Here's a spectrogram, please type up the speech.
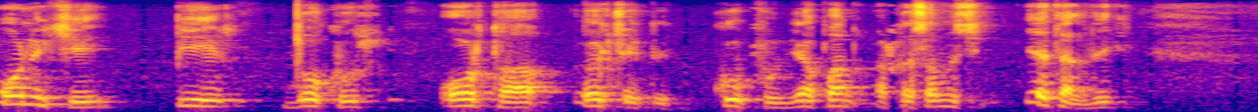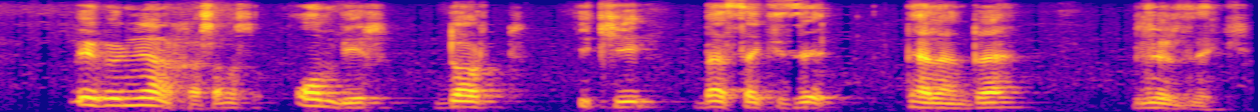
12, 1, 9 orta ölçekli kupon yapan arkadaşlarımız için yeterlidir. Bir gün arkadaşlarımız 11, 4, 2 ve 8'i değerlendirebilirdik.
